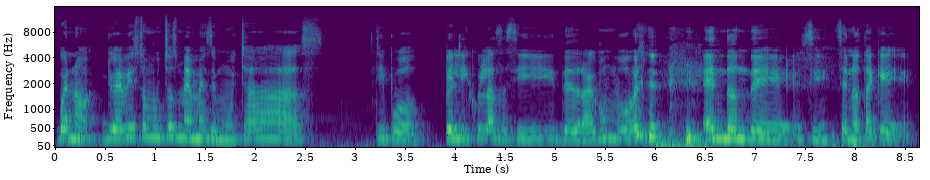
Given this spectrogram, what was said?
bueno, yo he visto muchos memes de muchas, tipo, películas así de Dragon Ball, en donde, sí, se nota que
